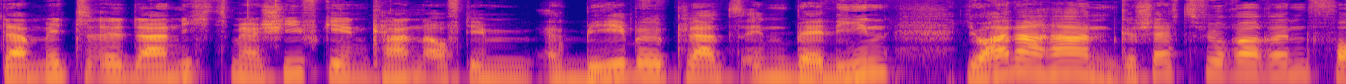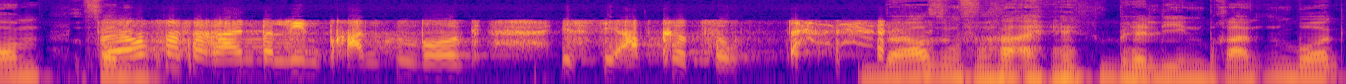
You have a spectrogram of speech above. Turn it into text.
damit äh, da nichts mehr schiefgehen kann auf dem äh, Bebelplatz in Berlin. Johanna Hahn, Geschäftsführerin vom... vom Börsenverein Berlin-Brandenburg ist die Abkürzung. Börsenverein Berlin-Brandenburg.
